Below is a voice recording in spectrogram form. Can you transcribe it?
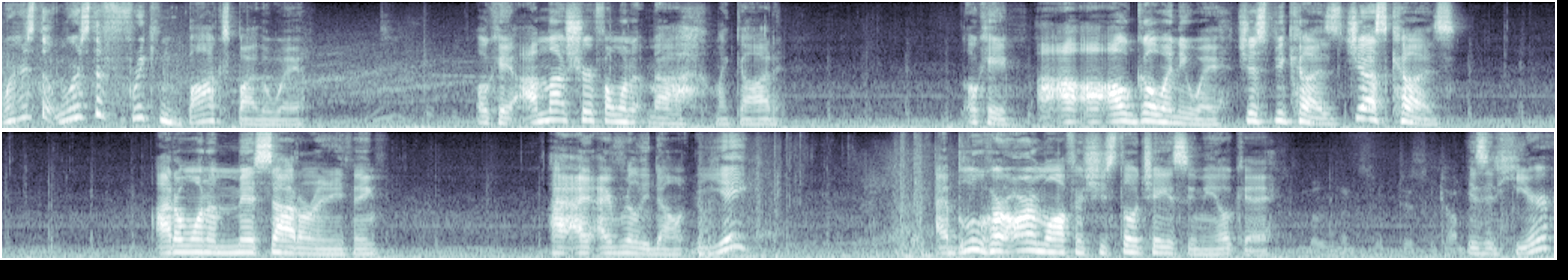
Where's the, where's the freaking box, by the way? Okay, I'm not sure if I want to... Ah, my God. Okay, I I I'll go anyway. Just because. Just cuz. I don't want to miss out on anything. I, I, I really don't. Yay! I blew her arm off and she's still chasing me. Okay. Is it here?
